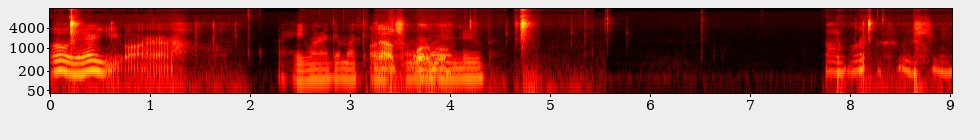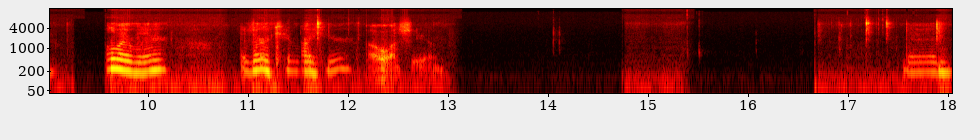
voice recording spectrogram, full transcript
Oh, there you are. I hate when I get my kills Oh, that was from by a horrible. noob. God, who's shooting? All the way over there. Is there a kid right here? Oh, I see him. Dead.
